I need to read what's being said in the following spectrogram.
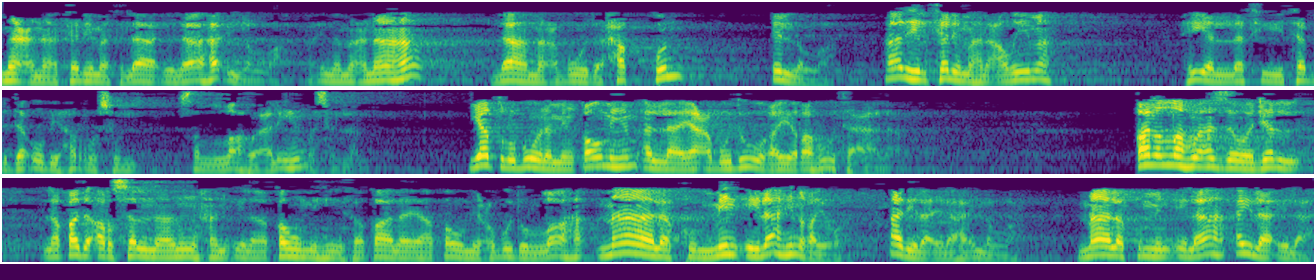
معنى كلمة لا إله إلا الله. فإن معناها لا معبود حق إلا الله. هذه الكلمة العظيمة هي التي تبدأ بها الرسل صلى الله عليه وسلم. يطلبون من قومهم ألا يعبدوا غيره تعالى. قال الله عز وجل لقد أرسلنا نوحا إلى قومه فقال يا قوم اعبدوا الله ما لكم من إله غيره. هذه لا إله إلا الله. ما لكم من إله أي لا إله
